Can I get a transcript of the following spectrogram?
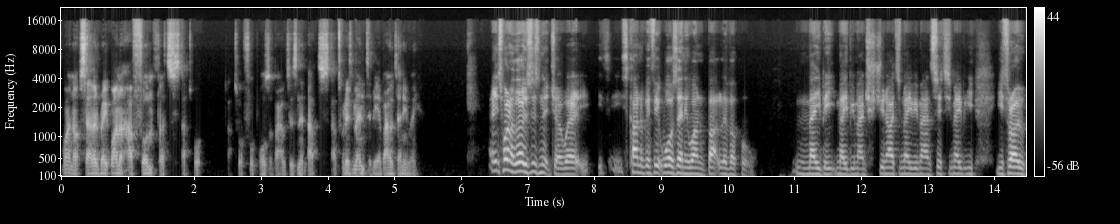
why not celebrate? Why not have fun? That's that's what that's what football's about, isn't it? That's that's what it's meant to be about anyway it's one of those, isn't it, Joe? Where it's, kind of if it was anyone but Liverpool, maybe maybe Manchester United, maybe Man City, maybe you throw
